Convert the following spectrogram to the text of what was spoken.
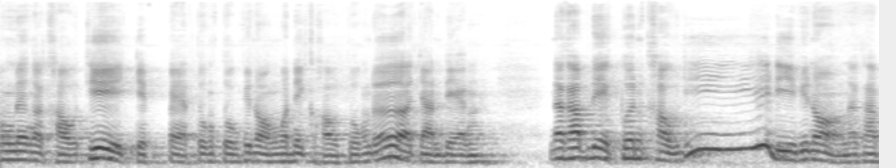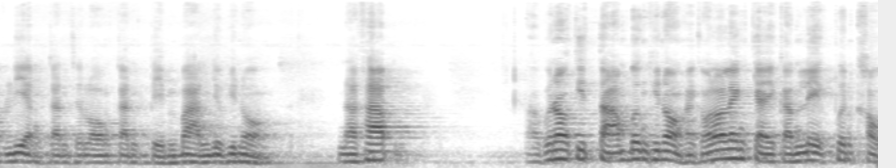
พวกเรื่องกับเขาที่เจ็ดแปดตรงๆพี่น้องวันนี้ก็เขาตรงเด้ออาจารย์แดงนะครับเลขเพื่อนเขาดีดีพี่น้องนะครับเลี้ยงกันจะลองกันเต็มบ้านอยู่พี่น้อง นะครับพี่น้องติดตามเบิ้งพี่น้องให้เขาเล่าแรงใจกันเลขเพื่อนเข่า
